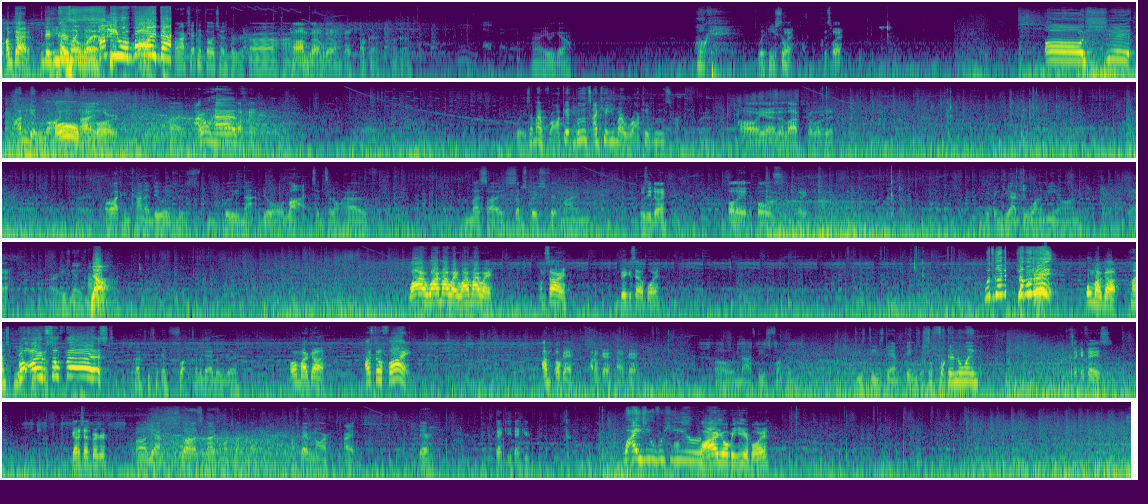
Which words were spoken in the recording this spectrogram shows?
I'm dead. Did he No just? way. How do you avoid that? Oh, actually, I could throw a cheeseburger. Uh, No, I'm good. I'm good. I'm good. Okay, okay. Alright, here we go. Okay. Wait, can you This still. way. This way. Oh, shit. Why did we get launched? Oh my Alright, lord. Alright. I don't have. Oh, okay. Wait, is that my rocket boots? I can't use my rocket boots? Okay, man. Oh yeah, they're locked for a little bit. Alright. All I can kind of do is just really not do a whole lot since I don't have. Unless I subspace trip mine. What's he doing? Oh, they yeah, the poles. Wait. These are things you actually want to be on. Yeah. Alright, he's getting kind Yo. of. Why? Why my way? Why my way? I'm sorry. You big as hell, boy. What's going on? Yo, move it! Oh my god. Husky. Bro, I am so fast! Husky took a fuck ton of damage there. Oh my god. I'm still flying. I'm okay. I don't care. I don't care. Oh, not these fucking. These these damn things are so fucking annoying. Second phase. You got a cheeseburger? Uh, yeah. No, it's about to come up. It's about to come up. I'm spamming R. Alright. There. Thank you, thank you. Why is he over here? Why are you over here, boy?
